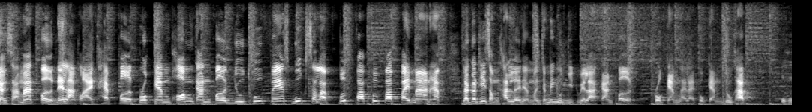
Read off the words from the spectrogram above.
ยังสามารถเปิดได้หลากหลายแท็บเปิดโปรแกรมพร้อมกันเปิด YouTube Facebook สลับปึ๊บปั๊บปึ๊บปั๊บไปมานะครับ แล้วก็ที่สำคัญเลยเนี่ยมันจะไม่หงุดหงิดเวลาการเปิดโปรแกรมหลาย ๆ โปรแกรมดูครับโอ้โห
